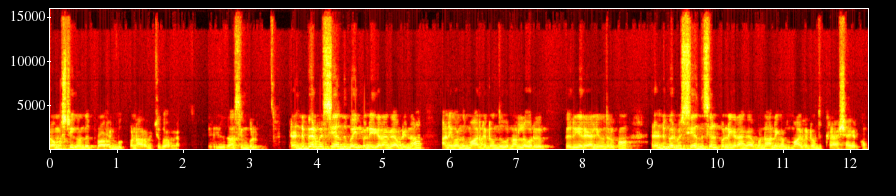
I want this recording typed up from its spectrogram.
டொமஸ்டிக் வந்து ப்ராஃபிட் புக் பண்ண ஆரம்பிச்சுக்குவாங்க இதுதான் சிம்பிள் ரெண்டு பேருமே சேர்ந்து பை பண்ணிக்கிறாங்க அப்படின்னா அன்றைக்கி வந்து மார்க்கெட் வந்து ஒரு நல்ல ஒரு பெரிய ரேலி வந்திருக்கும். ரெண்டு பேருமே சேர்ந்து செல் பண்ணிக்கிறாங்க அப்படின்னா அன்றைக்கி வந்து மார்க்கெட் வந்து கிராஷ் ஆகிருக்கும்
